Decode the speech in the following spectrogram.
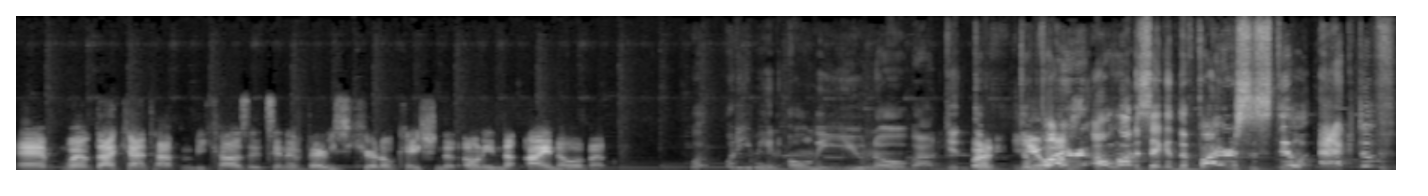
man. um, well, that can't happen because it's in a very secure location that only I know about. What, what do you mean only you know about? Did Well, the, the you virus... have- Hold on a second. The virus is still active?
